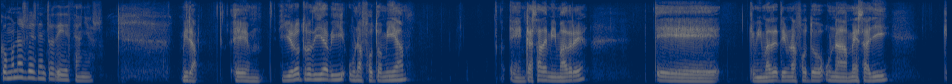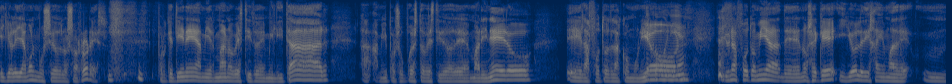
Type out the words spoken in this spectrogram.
¿Cómo nos ves dentro de 10 años? Mira, eh, yo el otro día vi una foto mía en casa de mi madre, eh, que mi madre tiene una foto, una mesa allí que yo le llamo el Museo de los Horrores, porque tiene a mi hermano vestido de militar, a, mí por supuesto vestido de marinero, eh, la foto de la comunión, y una foto mía de no sé qué, y yo le dije a mi madre, mm,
